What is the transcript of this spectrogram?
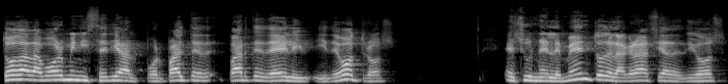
toda labor ministerial por parte, parte de él y de otros es un elemento de la gracia de Dios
